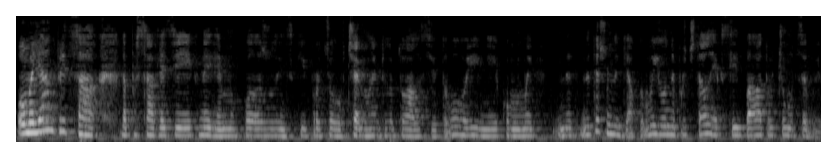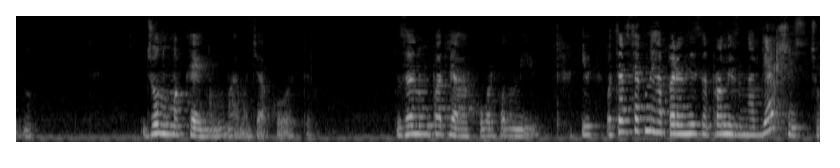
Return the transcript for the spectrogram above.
Омелян Пріцак написав для цієї книги Микола Жулинський про цього вченого інтелектуала світового рівня, якому ми не, не те, що не дякуємо, ми його не прочитали як слід багато в чому це видно. Джону Маккейну ми маємо дякувати. Зеленому патріарху Варфоломію. І оця вся книга пронизана вдячністю.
